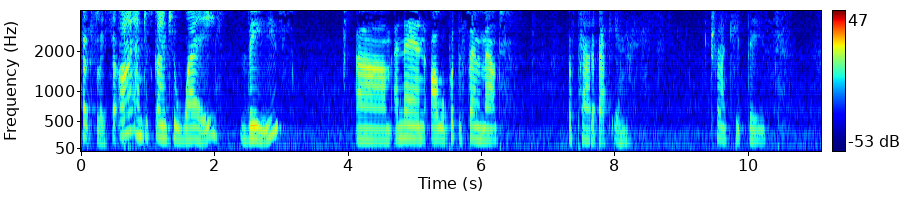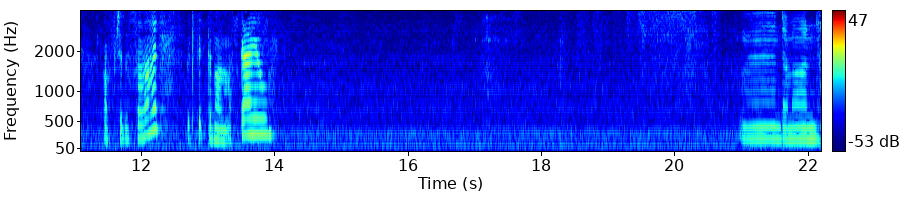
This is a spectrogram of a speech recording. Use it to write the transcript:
Hopefully. So I am just going to weigh these um, and then I will put the same amount of powder back in. Try and keep these off to the side but fit them on my scale. And I'm on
